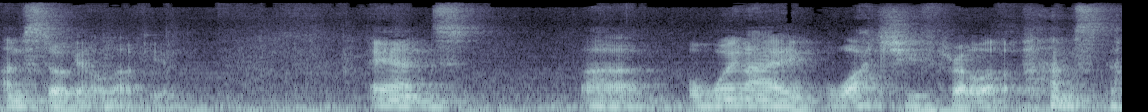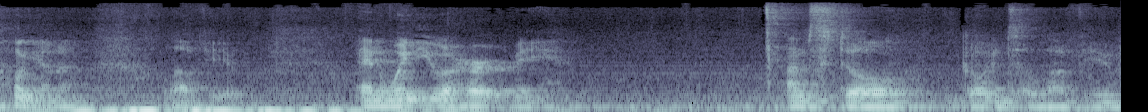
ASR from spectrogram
I'm still going to love you. And uh, when I watch you throw up, I'm still going to love you. And when you hurt me, I'm still going to love you.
